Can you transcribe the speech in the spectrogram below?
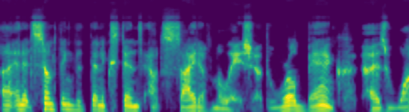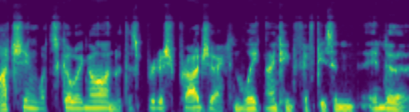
uh, and it's something that then extends outside of Malaysia. The World Bank is watching what's going on with this British project in the late 1950s and into the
